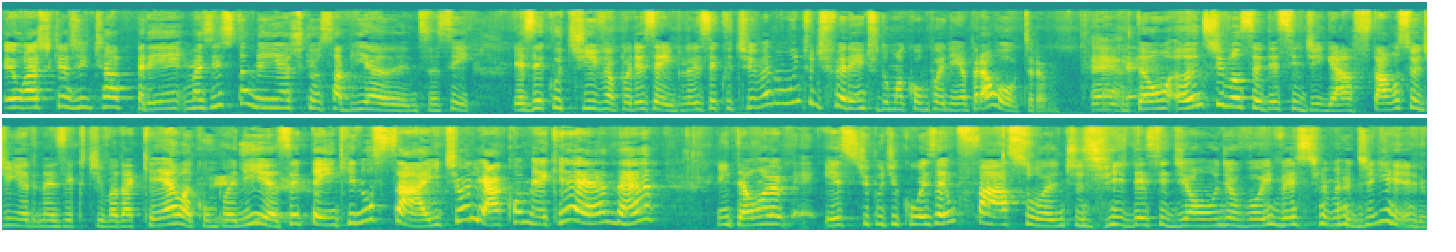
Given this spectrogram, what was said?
eu acho que a gente aprende, mas isso também acho que eu sabia antes, assim executiva, por exemplo. A executiva é muito diferente de uma companhia para outra. É. Então, antes de você decidir gastar o seu dinheiro na executiva daquela companhia, você tem que ir no site olhar como é que é, né? Então, é, esse tipo de coisa eu faço antes de decidir onde eu vou investir meu dinheiro.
